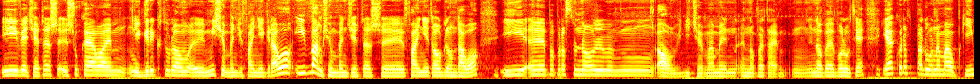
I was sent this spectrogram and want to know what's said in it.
i wiecie, też szukałem gry, którą y, mi się będzie fajnie grało i wam się będzie też y, fajnie to oglądało i y, po prostu no, mm, o widzicie, mamy nowe te, mm, nowe ewolucje i akurat padło na małpki.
